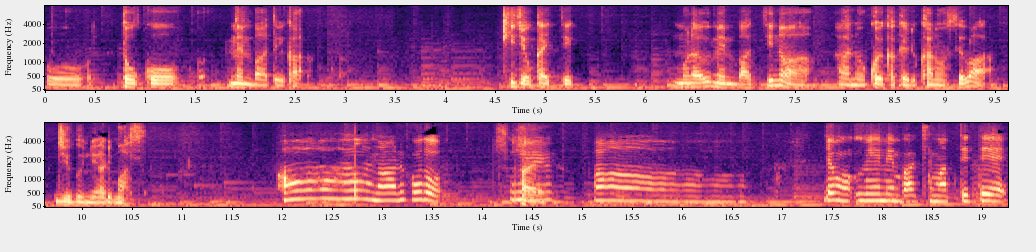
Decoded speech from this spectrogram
こう投稿メンバーというか記事を書いてもらうメンバーっていうのはあの声かける可能性は十分にあります。ああなるほど。そういう、はいああでも運営メンバー決まってて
